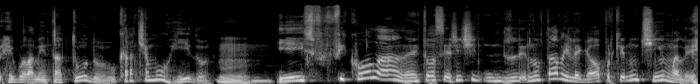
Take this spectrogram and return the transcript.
regulamentar tudo, o cara tinha morrido. Hum. E isso ficou lá, né? Então, assim, a gente não tava ilegal porque não tinha uma lei.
